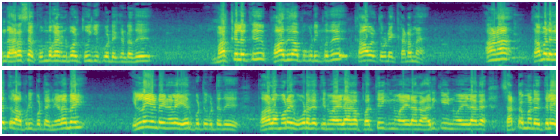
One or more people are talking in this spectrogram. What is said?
இந்த அரச கும்பகரன் போல் தூங்கி கொண்டிருக்கின்றது. மக்களுக்கு பாதுகாப்பு கொடுப்பது காவல்துறையுடைய கடமை. ஆனால் தமிழகத்தில் அப்படிப்பட்ட நிலைமை இல்லை என்ற நிலை ஏற்பட்டு விட்டது. பல முறை ஊடகத்தின் வாயிலாக பத்திரிகையின் வாயிலாக அறிக்கையின் வாயிலாக சட்டமன்றத்திலே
